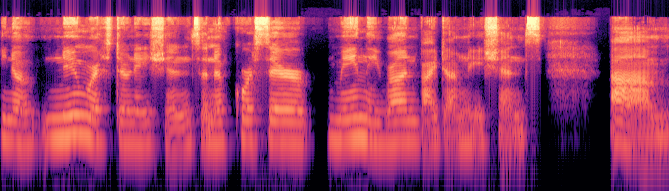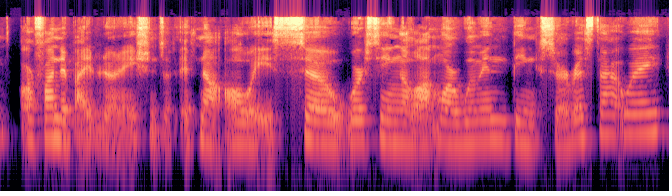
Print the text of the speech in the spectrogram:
you know, numerous donations, and of course, they're mainly run by donations um, or funded by donations, if not always. So we're seeing a lot more women being serviced that way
